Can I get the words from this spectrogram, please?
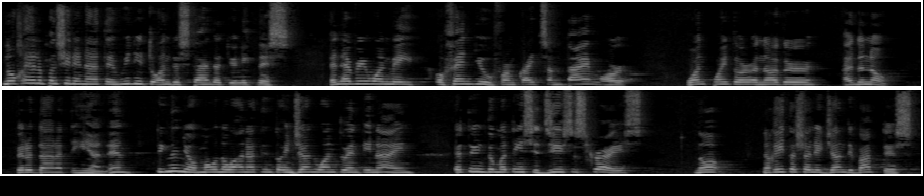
No, kaya lang pansinin natin, we need to understand that uniqueness. And everyone may offend you from quite some time or one point or another, I don't know. Pero darating yan. And tignan nyo, maunawaan natin to in John 1.29. Ito yung dumating si Jesus Christ. No, nakita siya ni John the Baptist.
